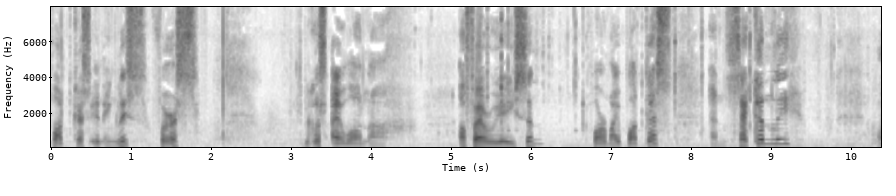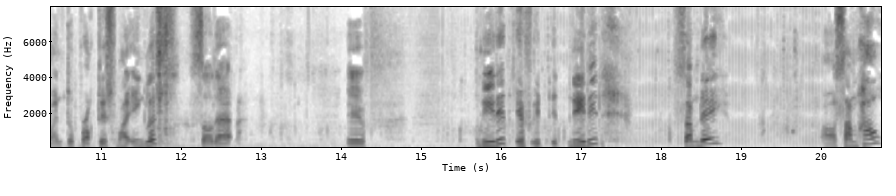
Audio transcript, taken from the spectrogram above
podcast in English first because I want uh, a variation for my podcast, and secondly, I want to practice my English so that if needed, if it, it needed someday or somehow,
